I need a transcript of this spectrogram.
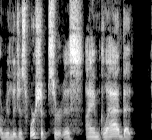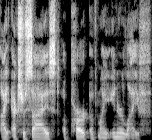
a religious worship service, I am glad that I exercised a part of my inner life.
